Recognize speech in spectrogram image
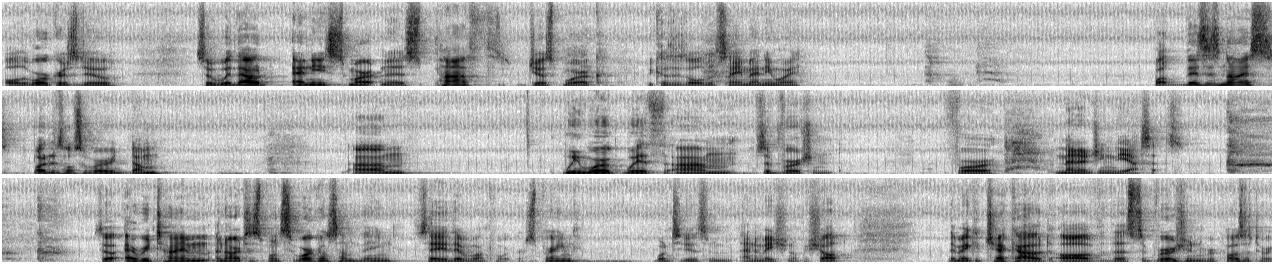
all the workers do. So without any smartness, paths just work because it's all the same anyway. Well, this is nice, but it's also very dumb. Um, we work with um, Subversion for managing the assets. So every time an artist wants to work on something, say they want to work on spring, want to do some animation of a shot, they make a checkout of the Subversion repository.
